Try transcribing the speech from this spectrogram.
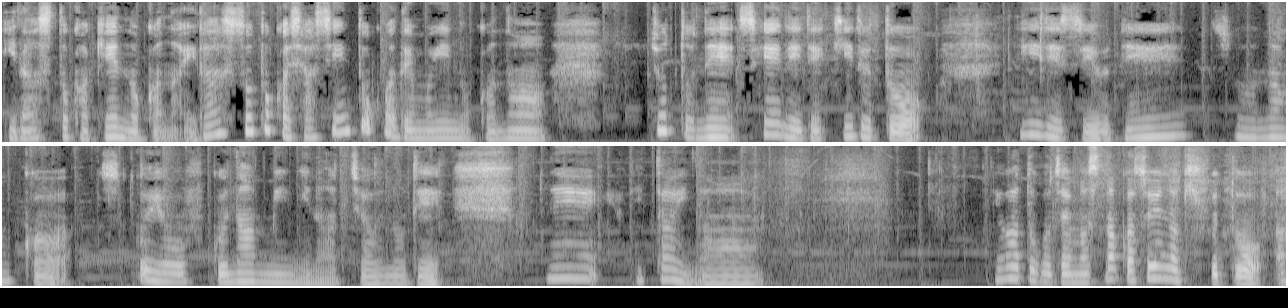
イラスト描けんのかな？イラストとか写真とかでもいいのかな？ちょっとね、整理できるといいですよね。そう、なんか、すぐ洋服難民になっちゃうので、ね、やりたいなあありがとうございます。なんかそういうの聞くと、あ、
